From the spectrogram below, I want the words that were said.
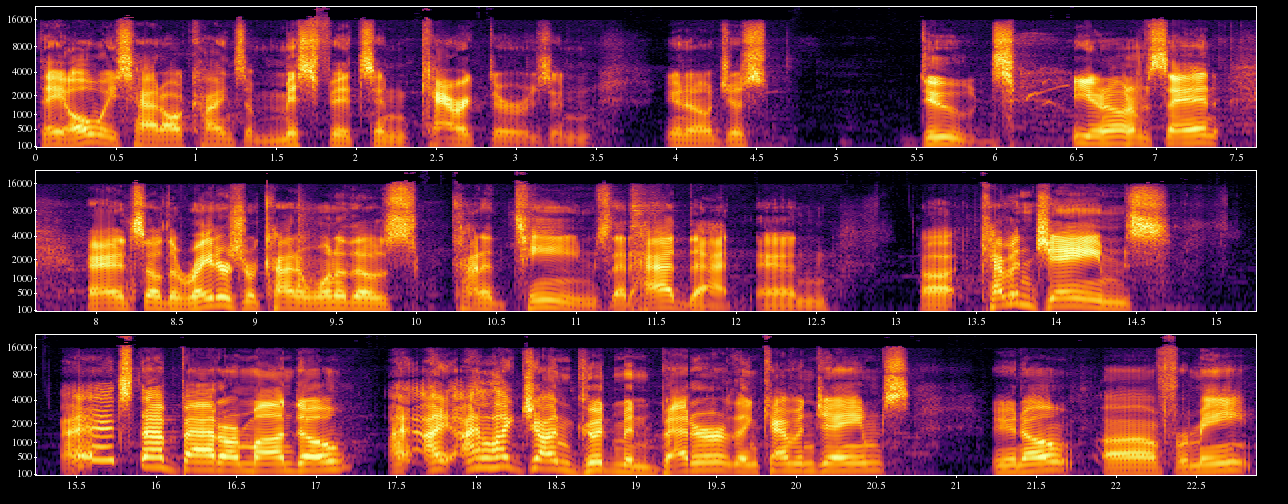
they always had all kinds of misfits and characters and, you know, just dudes. you know what I'm saying? And so the Raiders were kind of one of those kind of teams that had that. And uh, Kevin James, eh, it's not bad, Armando. I, I, I, like John Goodman better than Kevin James. You know, uh, for me,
